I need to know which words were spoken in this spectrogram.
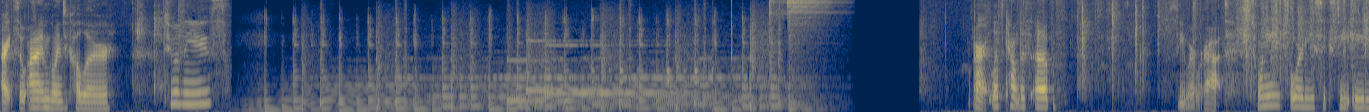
All right, so I'm going to color two of these. All right, let's count this up. see where we're at. 20, 40, 60, 80,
